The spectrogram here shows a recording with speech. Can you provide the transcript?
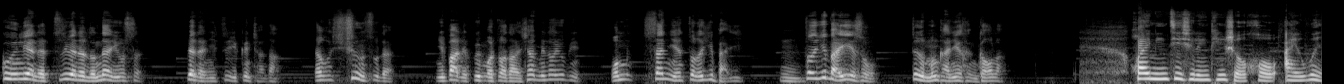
供应链的资源的垄断优势，变得你自己更强大，然后迅速的，你把你规模做大。像名创优品，我们三年做了一百亿，嗯，做一百亿的时候，这个门槛已经很高了。欢迎您继续聆听《守候爱问》，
